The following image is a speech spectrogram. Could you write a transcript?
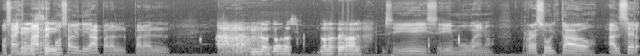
O sea, es más responsabilidad para el, para el, los donos, donos de Valle. Sí, sí, muy bueno. Resultado, al ser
